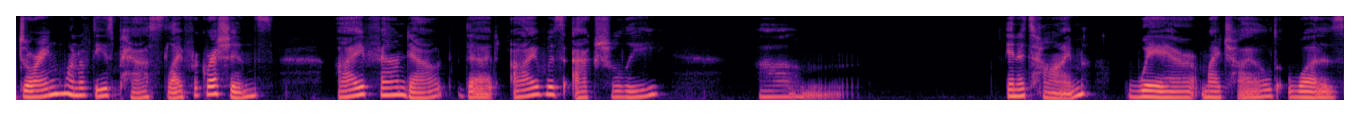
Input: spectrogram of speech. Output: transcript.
during one of these past life regressions, I found out that I was actually um, in a time where my child was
